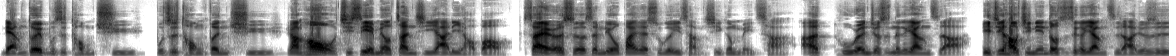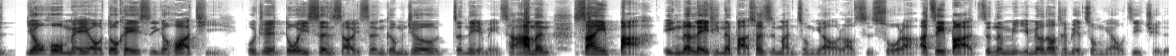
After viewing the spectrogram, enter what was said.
两队不是同区，不是同分区，然后其实也没有战绩压力，好不好？塞尔二十二胜六败，再输个一场，其实根本没差啊。湖人就是那个样子啊，已经好几年都是这个样子啊，就是有或没有都可以是一个话题。我觉得多一胜少一胜根本就真的也没差。他们上一把赢了雷霆那把算是蛮重要，老实说啦。啊，这一把真的没也没有到特别重要。我自己觉得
